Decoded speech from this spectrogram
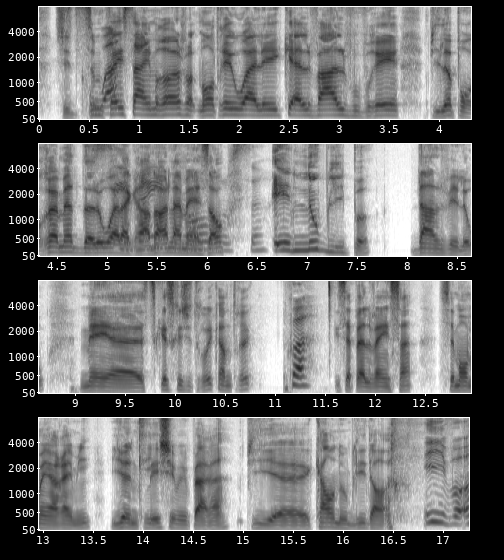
J'ai dit, tu me? FaceTimeras, je vais te montrer où aller, quelle valve ouvrir. Puis là, pour remettre de l'eau à la grandeur de la drôle, maison. ça. Et n'oublie pas d'enlever l'eau. Mais euh, qu'est-ce que j'ai trouvé comme truc? Quoi? Il s'appelle Vincent. C'est mon meilleur ami. Il a une clé chez mes parents. Puis euh, quand on oublie, dans... Il va.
